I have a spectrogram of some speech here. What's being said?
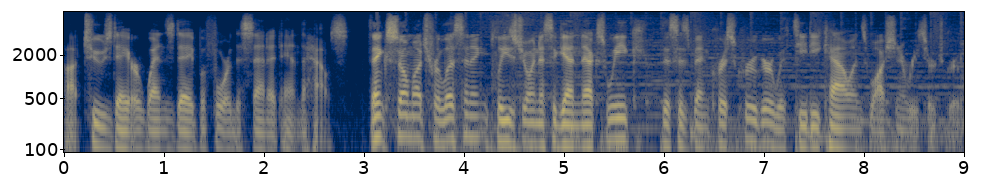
uh, Tuesday or Wednesday before the Senate and the House. Thanks so much for listening. Please join us again next week. This has been Chris Krueger with TD Cowen's Washington Research Group.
